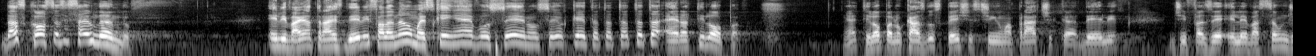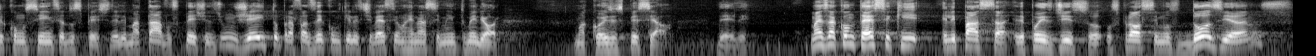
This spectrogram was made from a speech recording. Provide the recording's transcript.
Das costas e sai andando ele vai atrás dele e fala: Não, mas quem é você? Não sei o quê. Tá, tá, tá, tá, tá. Era Tilopa. Né? Tilopa, no caso dos peixes, tinha uma prática dele de fazer elevação de consciência dos peixes. Ele matava os peixes de um jeito para fazer com que eles tivessem um renascimento melhor. Uma coisa especial dele. Mas acontece que ele passa, depois disso, os próximos 12 anos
